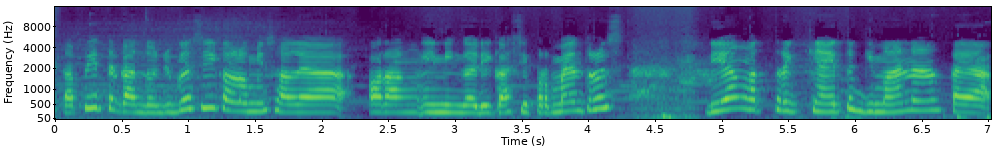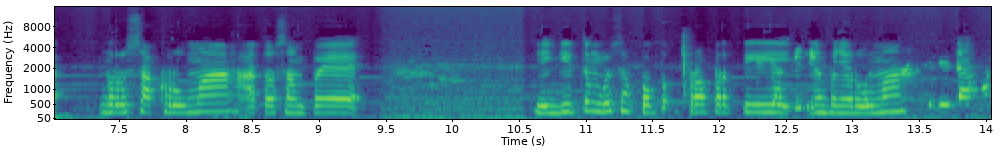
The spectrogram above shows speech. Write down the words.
Tapi tergantung juga sih kalau misalnya orang ini nggak dikasih permen terus dia ngetriknya itu gimana? Kayak ngerusak rumah atau sampai ya gitu ngerusak pro- properti yang punya rumah. Tujuh tahun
